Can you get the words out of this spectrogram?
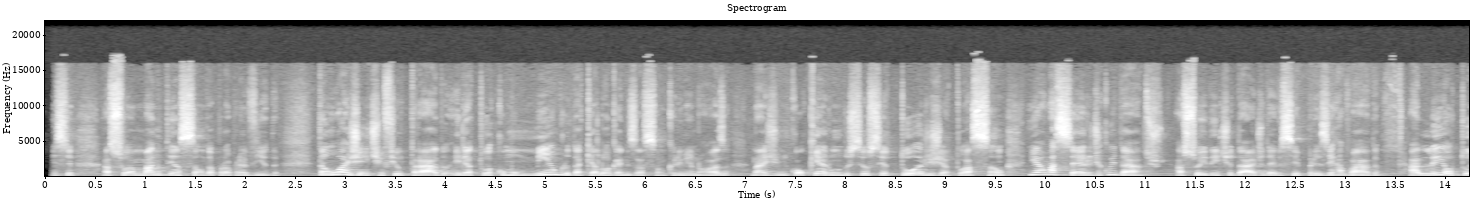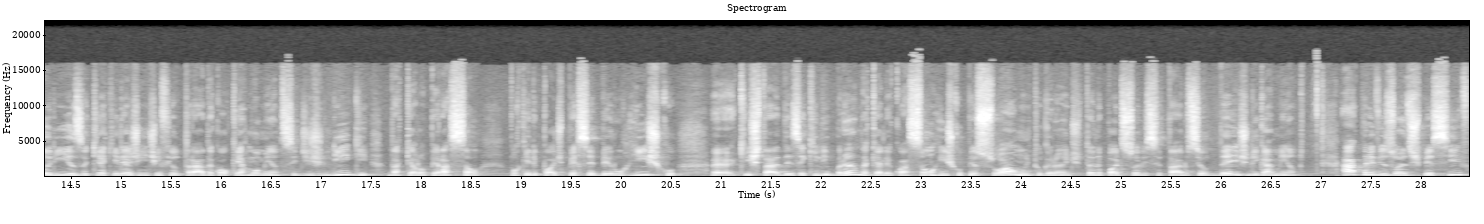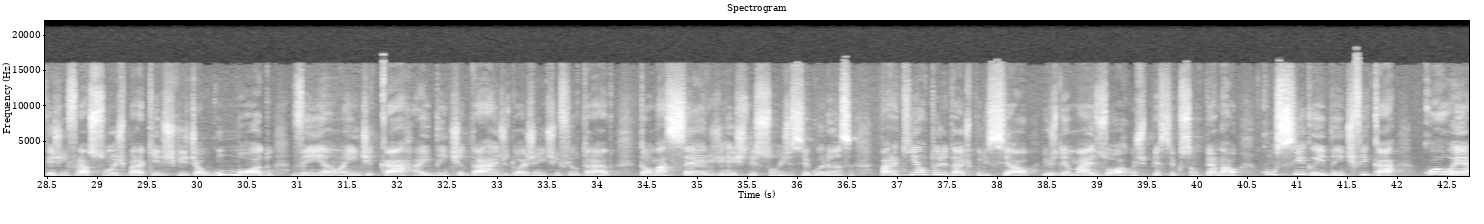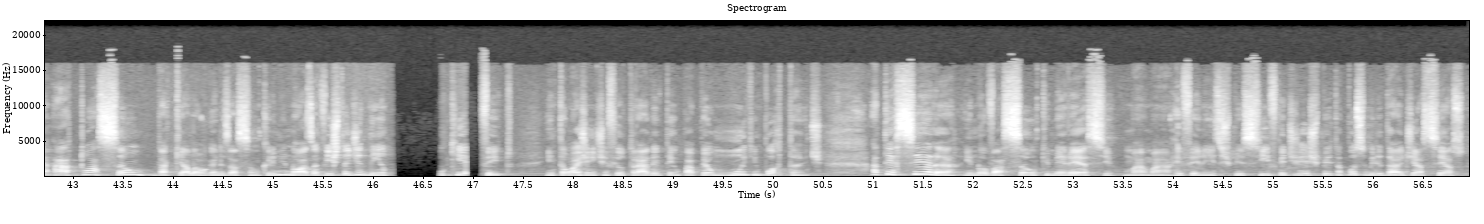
a sua manutenção da própria vida. Então, o agente infiltrado, ele atua como membro daquela organização criminosa, em qualquer um dos seus setores de atuação, e há uma série de cuidados. A sua identidade deve ser preservada. A lei autoriza que aquele agente infiltrado, a qualquer momento, se desligue daquela operação, porque ele pode perceber um risco eh, que está desequilibrando aquela equação, um risco pessoal muito grande, então ele pode solicitar o seu desligamento. Há previsões específicas de infrações para aqueles que de algum modo venham a indicar a identidade do agente infiltrado. Então, uma série de restrições de segurança para que a autoridade policial e os demais órgãos de persecução penal consigam identificar qual é a atuação daquela organização criminosa vista de dentro, o que é feito. Então, o agente infiltrado ele tem um papel muito importante. A terceira inovação que merece uma, uma referência específica diz respeito à possibilidade de acesso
